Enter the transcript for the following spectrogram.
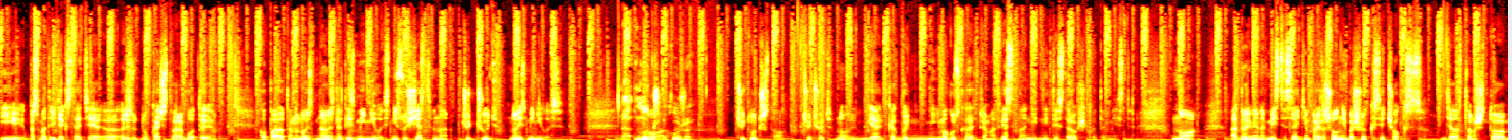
И посмотрите, кстати, э, ну, качество работы Copilot, на мой, на мой взгляд, изменилось. Несущественно, чуть-чуть, но изменилось. А, лучше, но... хуже? Чуть лучше стало. Чуть-чуть. Ну, я как бы не могу сказать прямо ответственно, не, не тестировщик в этом месте. Но одновременно вместе с этим произошел небольшой косячок. Дело в том, что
